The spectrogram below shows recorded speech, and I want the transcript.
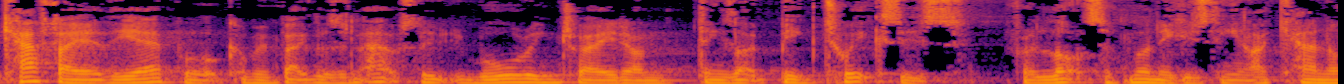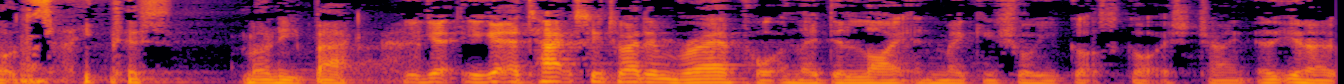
cafe at the airport coming back, there was an absolutely roaring trade on things like big Twixes for lots of money. Because you think I cannot take this money back. You get you get a taxi to Edinburgh Airport, and they delight in making sure you've got Scottish change. Uh, You know,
